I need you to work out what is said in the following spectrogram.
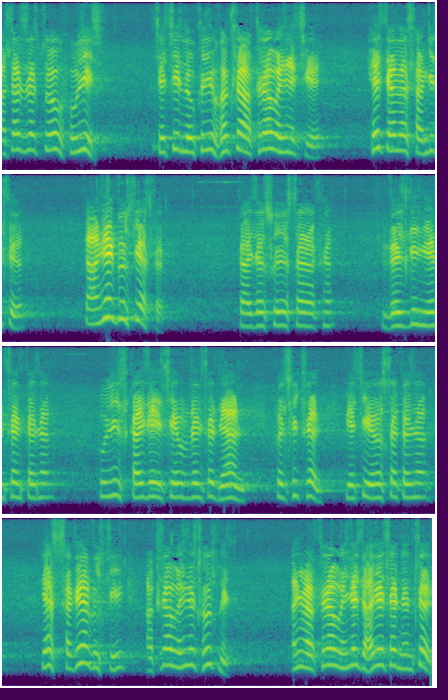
आता जर तो होईस त्याची नोकरी फक्त अकरा महिन्याची आहे हे त्याला सांगितलं तर अनेक गोष्टी असतात. कायदा सुव्यवस्था राखणं गर्दी नियंत्रण करणं पोलीस कायदे याच्याबद्दलचं ज्ञान प्रशिक्षण याची व्यवस्था करणं या सगळ्या गोष्टी अकरा महिन्यात होत नाहीत. आणि अकरा महिने झाल्याच्यानंतर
